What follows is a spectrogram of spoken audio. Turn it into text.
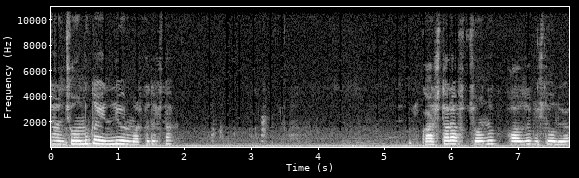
Yani çoğunlukla yeniliyorum arkadaşlar. Karşı taraf çoğunluk fazla güçlü oluyor.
